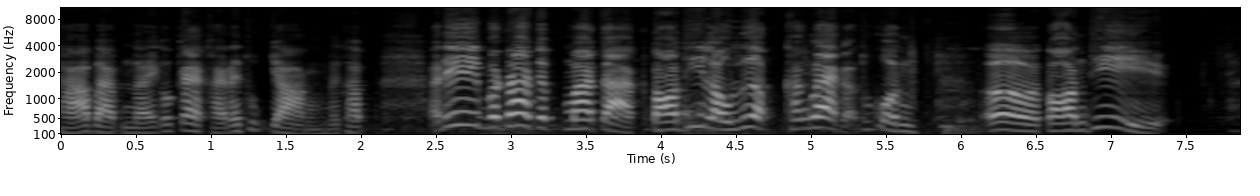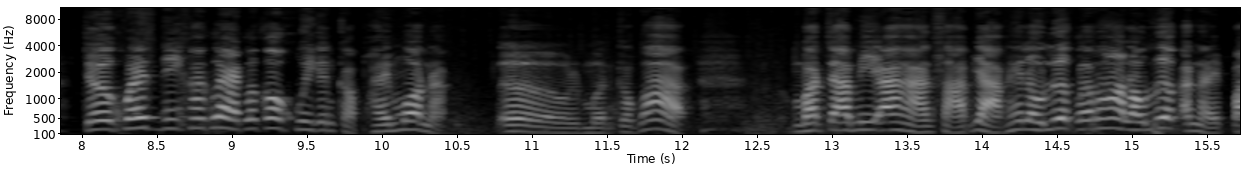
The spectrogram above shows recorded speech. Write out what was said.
หาแบบไหนก็แก้ไขได้ทุกอย่างนะครับ อันนี้มันน่าจะมาจากตอนที่เราเลือกครั้งแรกอะทุกคน เออตอนที่เจอเควสนี้ครั้งแรกแล้วก็คุยกันกับไพมอนอะเออ เหมือนกับว่า มันจะมีอาหารสามอย่างให้เราเลือกแล้วถ้าเราเลือกอันไหนไป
